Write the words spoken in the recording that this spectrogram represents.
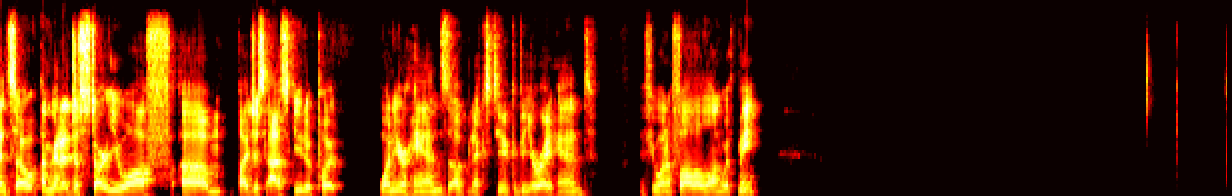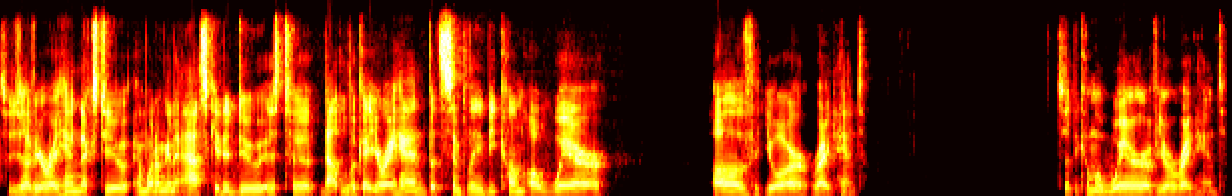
And so I'm going to just start you off um, by just asking you to put one of your hands up next to you. It could be your right hand if you want to follow along with me. So you just have your right hand next to you. And what I'm going to ask you to do is to not look at your right hand, but simply become aware of your right hand. Just become aware of your right hand.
